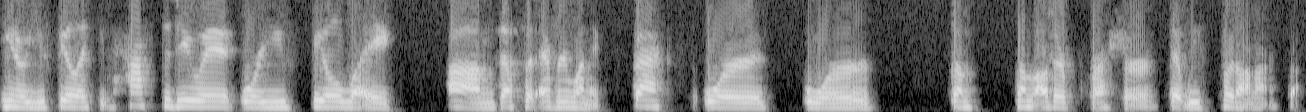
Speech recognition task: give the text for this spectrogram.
you know, you feel like you have to do it or you feel like um, that's what everyone expects or, or some, some other pressure that we've put on ourselves.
